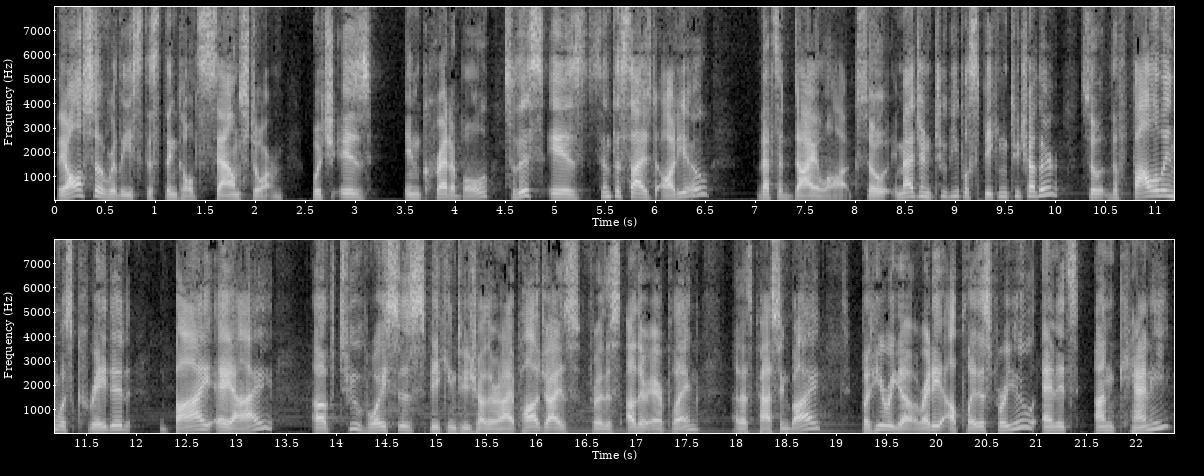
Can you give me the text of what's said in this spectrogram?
They also released this thing called Soundstorm, which is incredible. So this is synthesized audio that's a dialogue. So imagine two people speaking to each other. So the following was created by AI of two voices speaking to each other. And I apologize for this other airplane uh, that's passing by. But here we go. Ready? I'll play this for you. And it's uncanny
